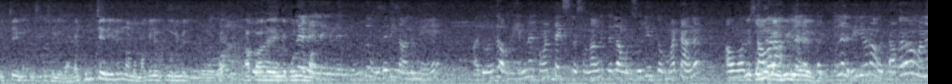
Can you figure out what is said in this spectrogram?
பிச்சைன்னு குறித்து சொல்லியிருக்காங்க. புதுச்சேரியிலும் நம்ம மகளிருக்கு உரிமை தொகை அப்போ அதை இங்கே இல்ல எந்த உதவினாலுமே அது வந்து அவங்க என்ன கான்டெக்ட்ல சொன்னாங்க தெரியல. அவங்க சொல்லியிருக்க மாட்டாங்க. அவங்க வந்து தவறா- இல்ல இல்ல, வீடியோனா அவங்க தவறா மன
